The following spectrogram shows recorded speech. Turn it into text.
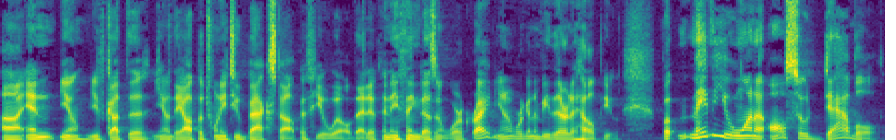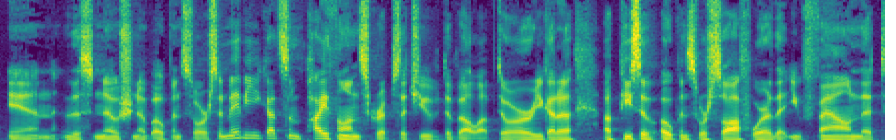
Uh, and you know you've got the you know the Opto 22 backstop, if you will, that if anything doesn't work right, you know we're going to be there to help you. But maybe you want to also dabble in this notion of open source, and maybe you got some Python scripts that you've developed, or you got a, a piece of open source software that you found that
